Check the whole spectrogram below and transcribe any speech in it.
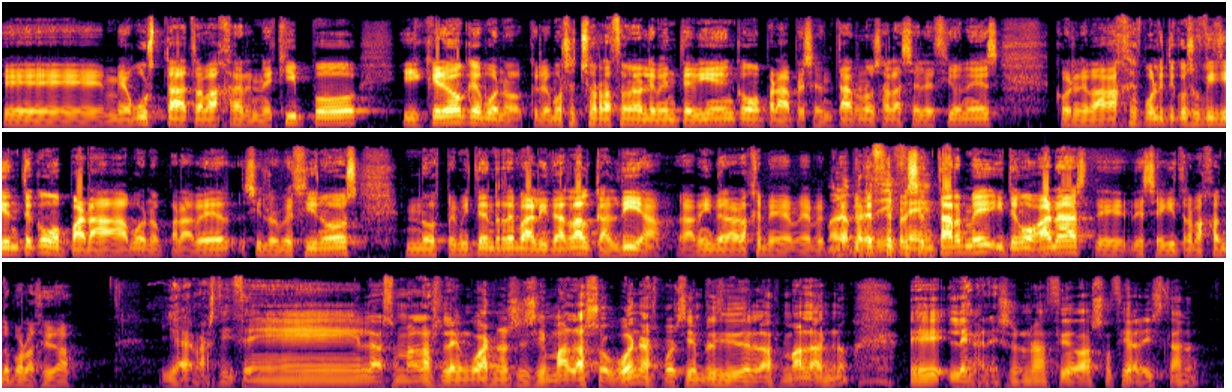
eh, me gusta trabajar en equipo y creo que bueno que lo hemos hecho razonablemente bien como para presentarnos a las elecciones con el bagaje político suficiente como para bueno para ver si los vecinos nos permiten revalidar la alcaldía. A mí la verdad que me, me- me pero apetece dice- presentarme y tengo ganas de, de seguir trabajando por la ciudad. Y además dicen las malas lenguas, no sé si malas o buenas, pues siempre se dicen las malas, ¿no? Eh, Leganés es una ciudad socialista, ¿no?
